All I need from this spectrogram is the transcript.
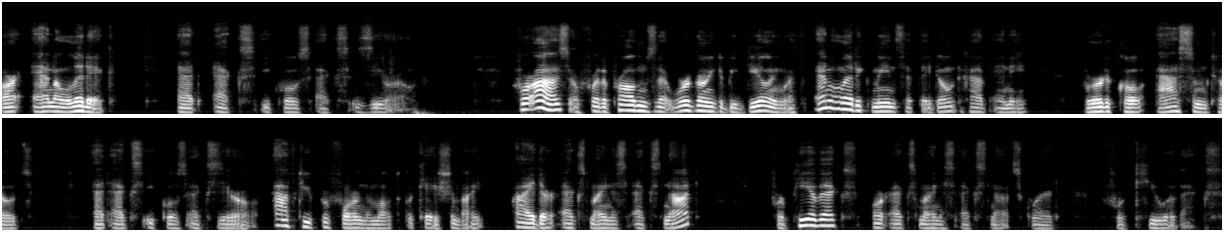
are analytic at x equals x0. For us, or for the problems that we're going to be dealing with, analytic means that they don't have any vertical asymptotes at x equals x0 after you perform the multiplication by either x minus x naught for p of x or x minus x naught squared for q of x.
